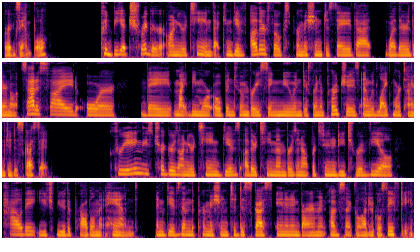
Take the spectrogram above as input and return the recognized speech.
for example, could be a trigger on your team that can give other folks permission to say that whether they're not satisfied or they might be more open to embracing new and different approaches and would like more time to discuss it. Creating these triggers on your team gives other team members an opportunity to reveal how they each view the problem at hand and gives them the permission to discuss in an environment of psychological safety.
